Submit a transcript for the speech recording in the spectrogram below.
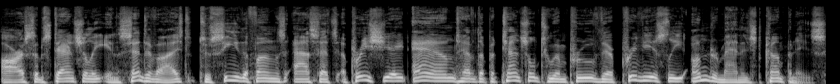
are substantially incentivized to see the fund's assets appreciate and have the potential to improve their previously undermanaged companies.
